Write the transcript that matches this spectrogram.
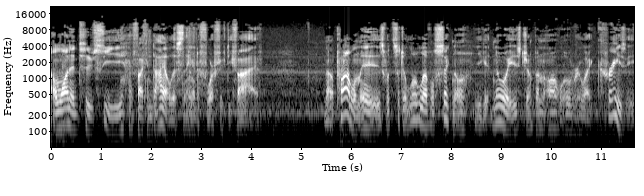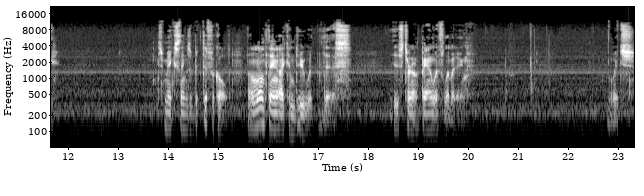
I wanted to see if I can dial this thing into 455. Now the problem is, with such a low level signal, you get noise jumping all over like crazy. Which makes things a bit difficult. Now one thing I can do with this is turn on bandwidth limiting. Which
